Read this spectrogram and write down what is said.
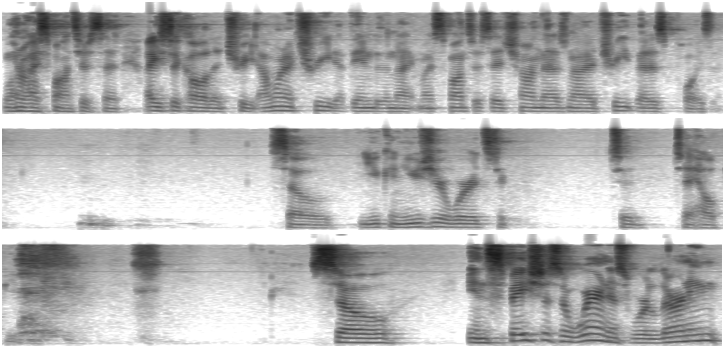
One of my sponsors said, I used to call it a treat. I want a treat at the end of the night. My sponsor said, Sean, that is not a treat, that is poison. So you can use your words to, to, to help you. So, in spacious awareness, we're learning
